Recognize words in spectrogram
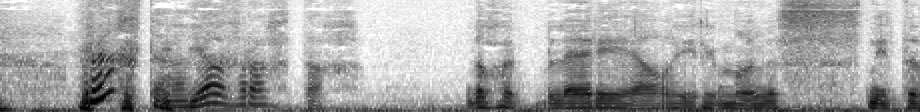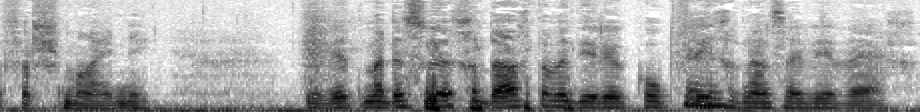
Pragtig. Ja, vragtig. Nog ek blerry hel, hierdie man is nie te versmaai nie. Jy weet, maar dis so 'n gedagte wat deur jou kop vlieg en dan is hy weer weg.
